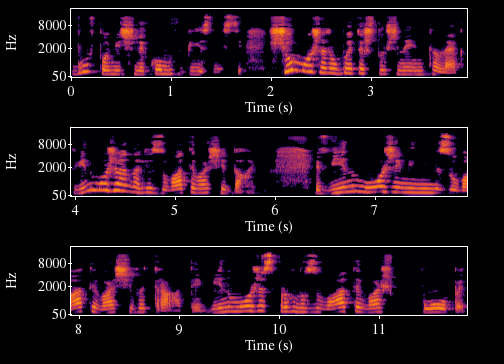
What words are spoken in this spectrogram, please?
був помічником в бізнесі? Що може робити штучний інтелект? Він може аналізувати ваші дані, він може мінімізувати ваші витрати, він може спрогнозувати ваш попит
